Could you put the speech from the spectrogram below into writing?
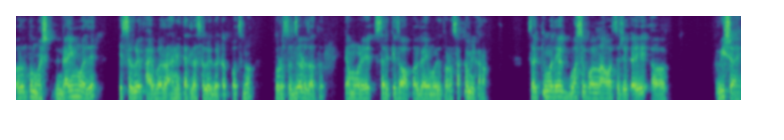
परंतु म्हश गाईमध्ये हे सगळे फायबर आणि त्यातले सगळे घटक पचणं थोडंसं जड जातं. त्यामुळे सरकीचा वापर गाईमध्ये थोडासा कमी करा. सरकीमध्ये ग्वासिपॉल नावाचं जे काही विष आहे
